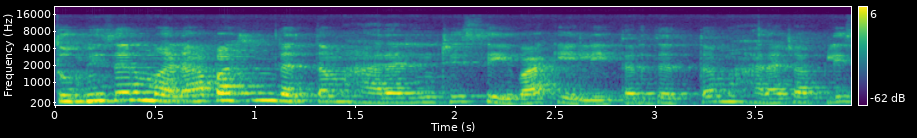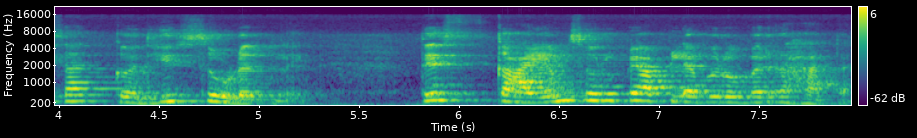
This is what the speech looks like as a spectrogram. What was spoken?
तुम्ही जर मनापासून दत्त महाराजांची सेवा केली तर दत्त महाराज आपली साथ कधीच सोडत नाही. ते कायमस्वरूपी आपल्याबरोबर राहतात.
